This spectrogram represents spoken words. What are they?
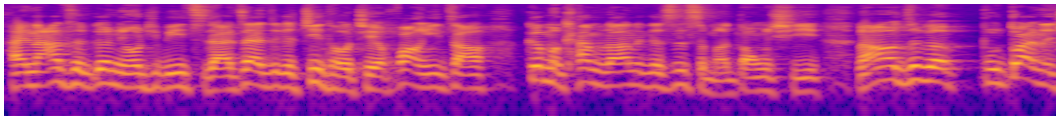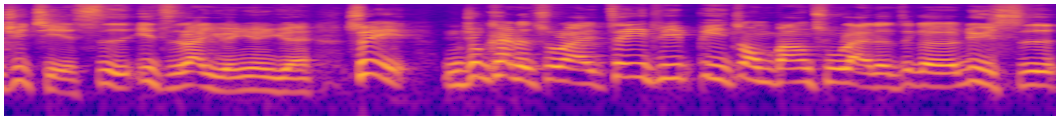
还拿着个牛皮纸来在这个镜头前晃一招，根本看不到那个是什么东西，然后这个不断的去解释，一直在圆圆圆，所以你就看得出来这一批避重帮出来的这个律师，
